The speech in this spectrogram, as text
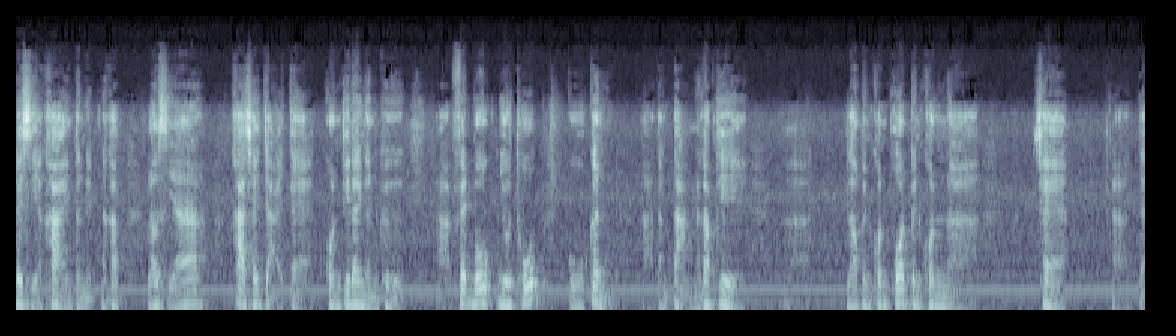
ได้เสียค่าอินเทอร์เน็ตนะครับ เราเสียค่าใช้จ่ายแต่คนที่ได้เงินคืออ Facebook YouTube Google ต่างๆนะครับที่เราเป็นคนโพสต์เป็นคนแชร์แต่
